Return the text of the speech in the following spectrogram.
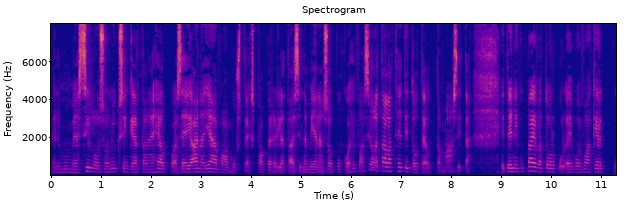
Eli mun mielestä silloin se on yksinkertainen ja helppoa. Se ei aina jää vaan musteeksi paperille tai sinne mielen sopukoihin, vaan se olet alat heti toteuttamaan sitä. Että ei niin kuin päivätolkulla ei voi vaan ker-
